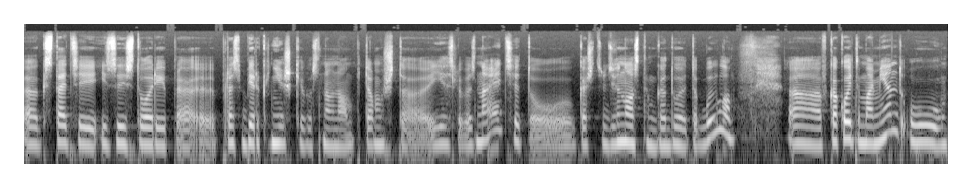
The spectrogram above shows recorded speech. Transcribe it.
Э, кстати, из-за истории про, про сберкнижки в основном, потому что, если вы знаете, то, кажется, в 90-м году это было, а, в какой-то момент у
